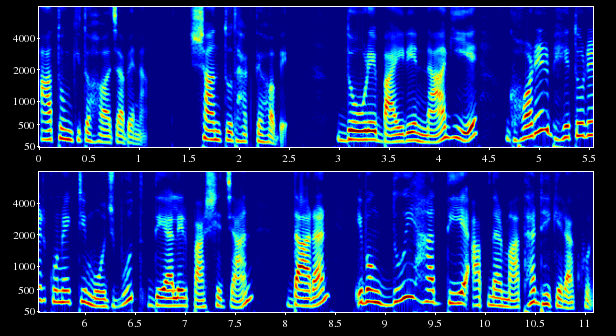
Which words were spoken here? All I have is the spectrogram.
আতঙ্কিত হওয়া যাবে না। শান্ত থাকতে হবে। দৌড়ে বাইরে না গিয়ে ঘরের ভেতরের কোনো একটি মজবুত দেয়ালের পাশে যান, দাঁড়ান এবং দুই হাত দিয়ে আপনার মাথা ঢেকে রাখুন।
